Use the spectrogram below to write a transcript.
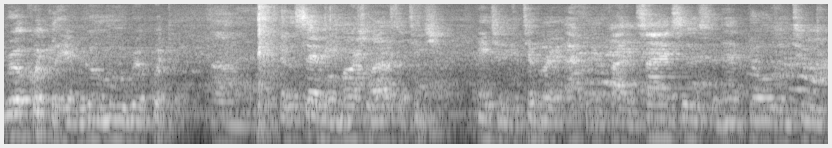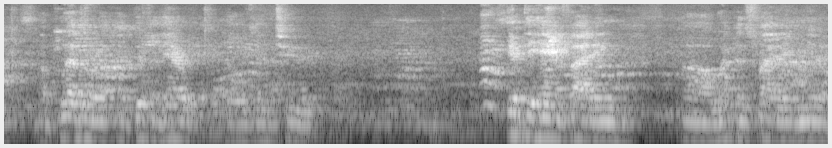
real quickly here, we're going to move real quickly. Um, as I said, we're martial artists. I teach ancient and contemporary African fighting sciences, and that goes into a plethora of different areas. It goes into empty hand fighting, uh, weapons fighting, you know,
